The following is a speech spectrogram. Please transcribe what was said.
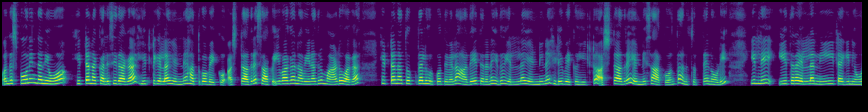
ಒಂದು ಸ್ಪೂನಿಂದ ನೀವು ಹಿಟ್ಟನ್ನು ಕಲಿಸಿದಾಗ ಹಿಟ್ಟಿಗೆಲ್ಲ ಎಣ್ಣೆ ಹತ್ಕೋಬೇಕು. ಅಷ್ಟಾದರೆ ಸಾಕು. ಇವಾಗ ನಾವೇನಾದರೂ ಮಾಡುವಾಗ ಹಿಟ್ಟನ್ನು ತುಪ್ಪದಲ್ಲಿ ಹುರ್ಕೋತೇವಲ್ಲ, ಅದೇ ಥರನೇ ಇದು ಎಲ್ಲ ಎಣ್ಣೆನೇ ಹಿಡಿಬೇಕು. ಹಿಟ್ಟು ಅಷ್ಟಾದರೆ ಎಣ್ಣೆ ಸಾಕು ಅಂತ ಅನಿಸುತ್ತೆ ನೋಡಿ. ಇಲ್ಲಿ ಈ ಥರ ಎಲ್ಲ ನೀಟಾಗಿ ನೀವು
